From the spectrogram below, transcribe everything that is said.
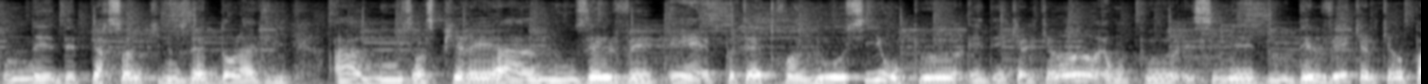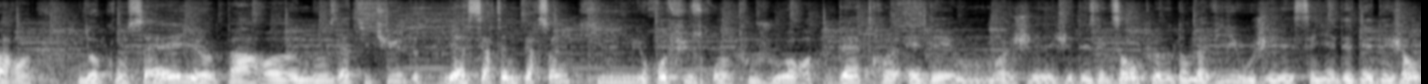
qu'on est des personnes qui nous aident dans la vie à nous inspirer, à nous élever. Et peut-être nous aussi, on peut aider quelqu'un, on peut essayer d'élever quelqu'un par euh, nos conseils, euh, par euh, nos attitudes. Il y a certaines personnes qui refuseront toujours d'être aidées. Moi, j'ai des exemples dans ma vie où j'ai essayé d'aider des gens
